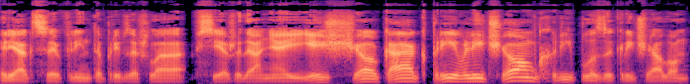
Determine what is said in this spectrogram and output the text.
Реакция Флинта превзошла все ожидания. «Еще как привлечем!» — хрипло закричал он.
